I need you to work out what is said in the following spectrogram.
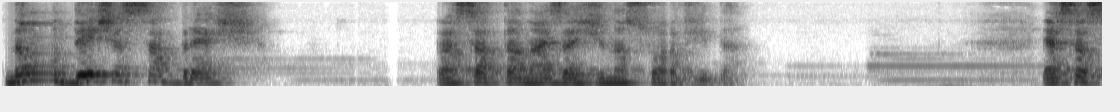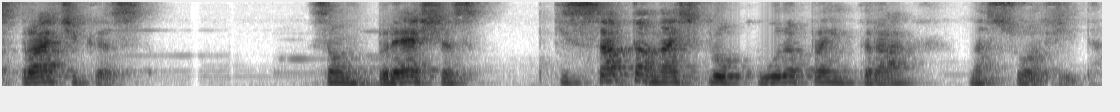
Não deixe essa brecha para Satanás agir na sua vida. Essas práticas são brechas que Satanás procura para entrar na sua vida.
